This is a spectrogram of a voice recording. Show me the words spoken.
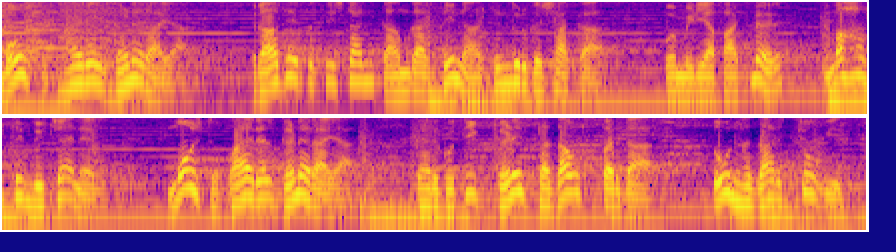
Most viral Ganaraya राजे प्रतिष्ठान कामगार सेना सिंधुदुर्ग शाखा व media partner Mahasindhu channel most viral Ganaraya घरगुती गणेश सजावट स्पर्धा दोन हजार चोवीस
